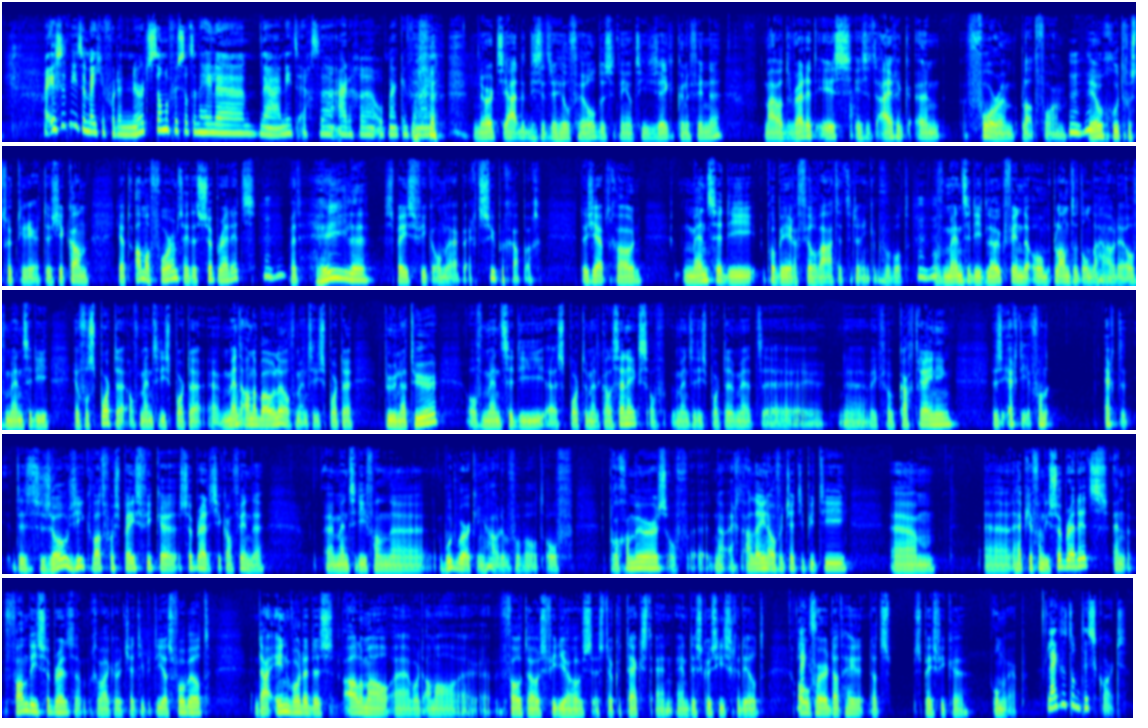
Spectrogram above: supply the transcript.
Maar is het niet een beetje voor de nerds dan? Of is dat een hele, nou ja, niet echt eh, aardige opmerking van mij? Nerds, ja, die die zitten er heel veel. Dus ik denk dat die die zeker kunnen vinden. Maar wat Reddit is, is het eigenlijk een forum platform. Mhm. Heel goed gestructureerd. Dus je kan, je hebt allemaal forums, heet de subreddits, Mhm. met hele specifieke onderwerpen. Echt super grappig. Dus je hebt gewoon mensen die proberen veel water te drinken bijvoorbeeld. Mhm. Of mensen die het leuk vinden om planten te onderhouden. Of mensen die heel veel sporten. Of mensen die sporten eh, met anabolen. Of mensen die sporten puur natuur. Of mensen die eh, sporten met calisthenics. Of mensen die sporten met weet ik veel, krachttraining. Dus echt, die- van, echt, het is zo ziek wat voor specifieke subreddits je kan vinden. Eh, mensen die van eh, woodworking houden bijvoorbeeld. Of programmeurs. Of eh, nou echt alleen over ChatGPT. Eh, heb je van die subreddits. En van die subreddits, dan gebruiken we ChatGPT als voorbeeld. Daarin worden dus allemaal, wordt allemaal foto's, video's, stukken tekst en, en discussies gedeeld Lijkt- over dat hele dat specifieke onderwerp. Lijkt het op Discord?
